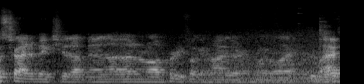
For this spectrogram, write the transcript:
was trying to make shit up, man. I, I don't know. I'm pretty fucking high there. I'm not gonna lie. I, I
